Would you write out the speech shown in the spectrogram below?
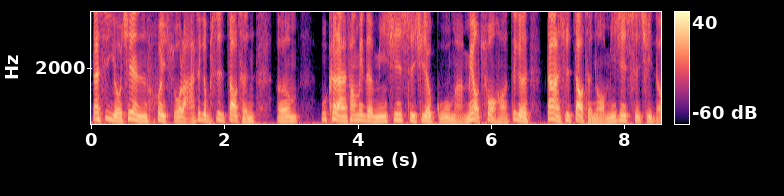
但是有些人会说啦，这个不是造成呃乌克兰方面的民心士气的鼓舞吗？没有错哈，这个当然是造成哦民心士气的，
